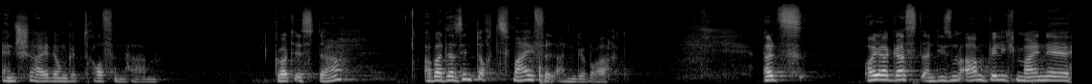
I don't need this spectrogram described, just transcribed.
Entscheidung getroffen haben. Gott ist da, aber da sind doch Zweifel angebracht. Als euer Gast an diesem Abend will ich meine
